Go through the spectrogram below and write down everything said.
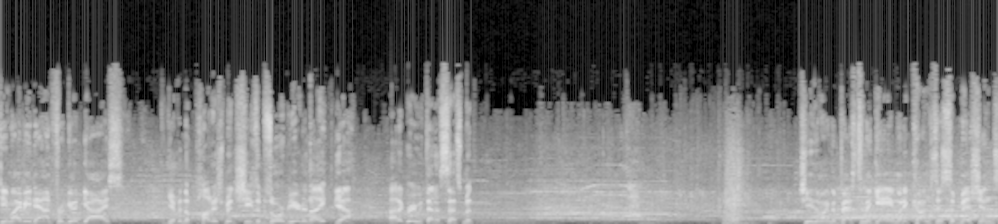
She might be down for good, guys. Given the punishment she's absorbed here tonight, yeah, I'd agree with that assessment. She's among the best in the game when it comes to submissions.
